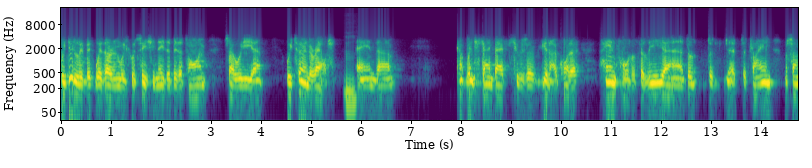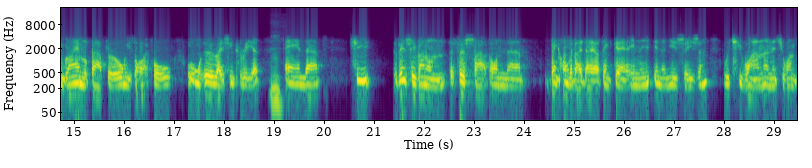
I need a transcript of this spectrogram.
we did a little bit with her, and we could see she needed a bit of time. So we uh, we turned her out. Mm. And um, when she came back, she was a you know quite a handful of filly uh, to, to, uh, to train. My son Graham looked after her all his life, all, all her racing career. Mm. And uh, she eventually ran on the first start on uh, Bank Holiday Day, I think, uh, in the in the new season, which she won, and then she won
